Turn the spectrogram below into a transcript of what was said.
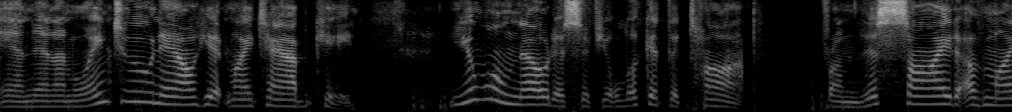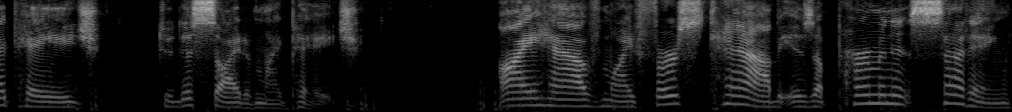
And then I'm going to now hit my tab key. You will notice if you look at the top from this side of my page to this side of my page, I have my first tab is a permanent setting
